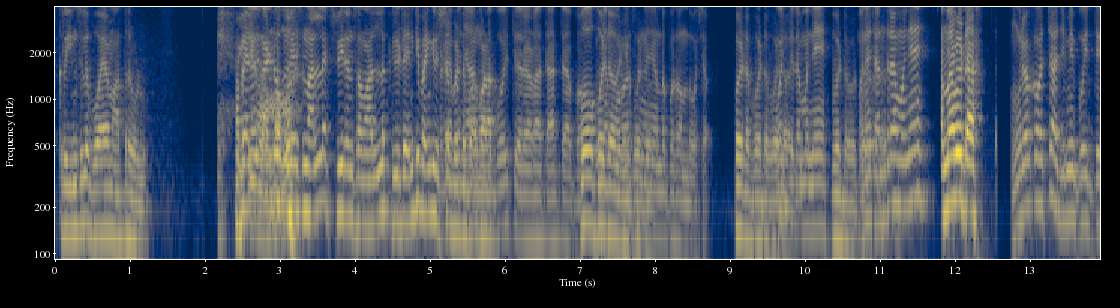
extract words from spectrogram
സ്ക്രീൻസിൽ പോയാൽ മാത്രമേ ഉള്ളൂ. അപ്പൊ എല്ലാം കണ്ടു നോക്ക് നല്ല എക്സ്പീരിയൻസ് ആണ് നല്ല കീട്. എനിക്ക് ഭയങ്കര ഇഷ്ടപ്പെട്ടു പോയിട്ട് സന്തോഷം. പോയിട്ട് പോയിട്ട് പോയിട്ട് മോനെ. മോനെ ചന്ദ്ര മോനെ. അണ്ണാ പോയിട്ടാ. മൂലൊക്കെ വെച്ചാ ജിമ്മി പോയിട്ട്.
